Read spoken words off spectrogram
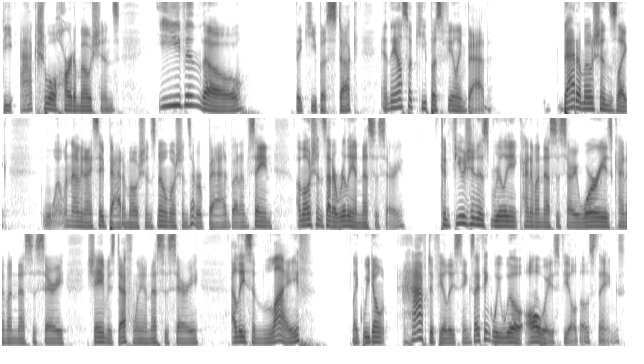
the actual hard emotions, even though they keep us stuck and they also keep us feeling bad. Bad emotions, like, when I mean, I say bad emotions, no emotion's ever bad, but I'm saying emotions that are really unnecessary. Confusion is really kind of unnecessary. Worry is kind of unnecessary. Shame is definitely unnecessary, at least in life. Like, we don't have to feel these things. I think we will always feel those things.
